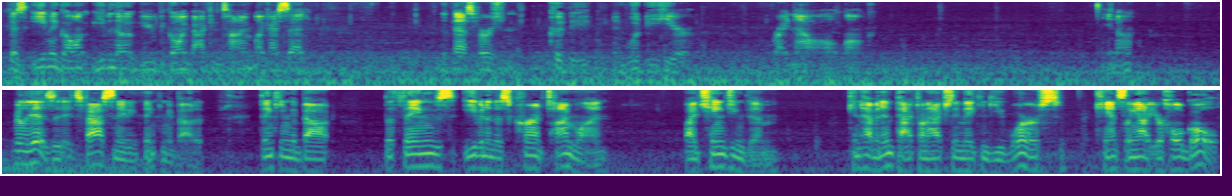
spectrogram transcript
Because even going even though you'd be going back in time, like I said, the best version could be would be here right now all along. You know? It really is. It's fascinating thinking about it. Thinking about the things, even in this current timeline, by changing them, can have an impact on actually making you worse, canceling out your whole goal.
